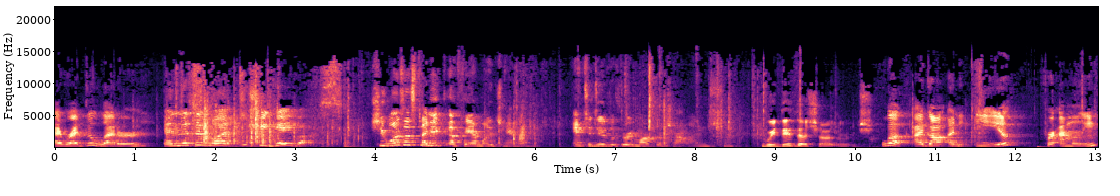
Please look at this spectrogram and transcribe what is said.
I read the letter, and this is what she gave us. She wants us to I- make a family channel and to do the three marker challenge. We did that challenge. Look, I got an E for Emily,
